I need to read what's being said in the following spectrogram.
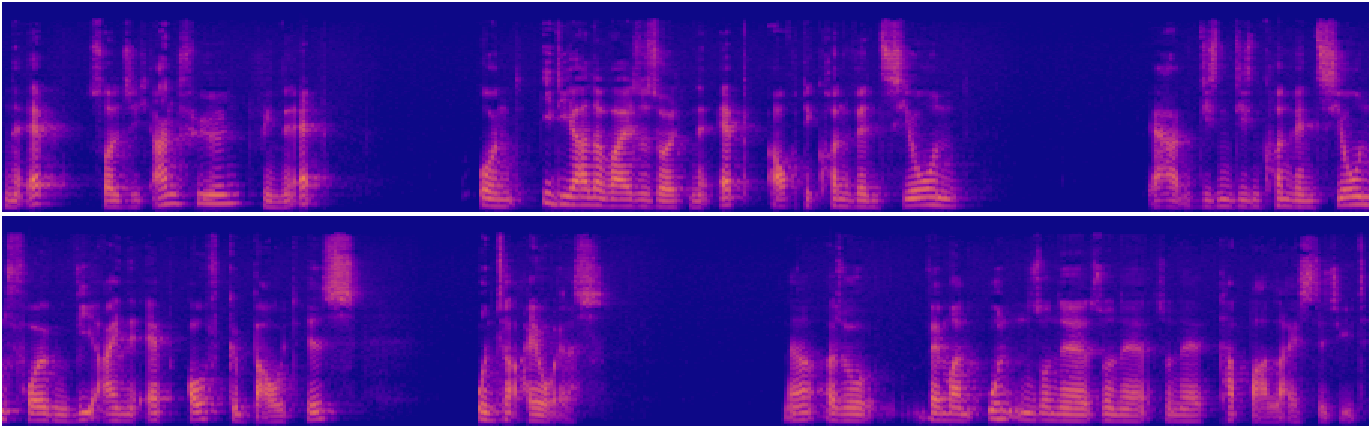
Eine App soll sich anfühlen wie eine App Und idealerweise sollte eine App auch die Konvention, ja, diesen, diesen Konventionen folgen, wie eine App aufgebaut ist unter iOS. Ja, also wenn man unten so eine, so eine, so eine Tabbarleiste sieht,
